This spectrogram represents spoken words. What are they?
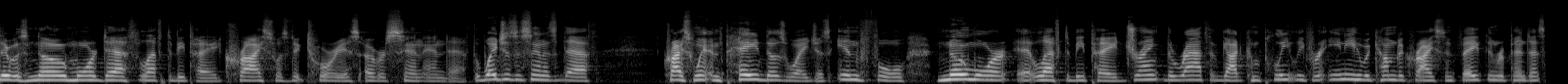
there was no more death left to be paid. Christ was victorious over sin and death. The wages of sin is death. Christ went and paid those wages in full, no more eh, left to be paid, drank the wrath of God completely for any who would come to Christ in faith and repentance,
